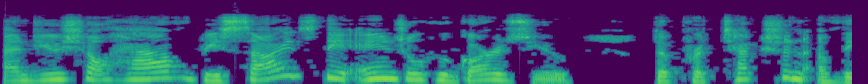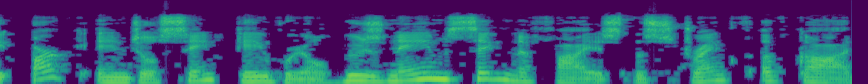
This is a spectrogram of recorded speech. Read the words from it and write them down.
and you shall have, besides the angel who guards you, the protection of the archangel Saint Gabriel, whose name signifies the strength of God.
